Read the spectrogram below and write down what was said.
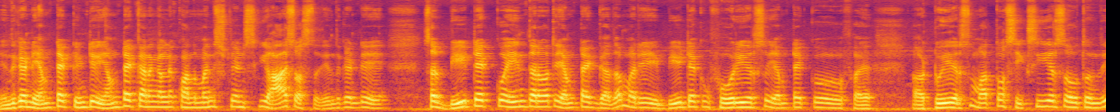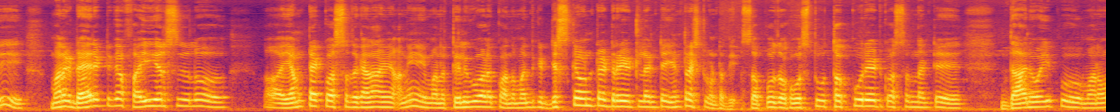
ఎందుకంటే ఎంటెక్ ఇంటి ఎంటెక్ అనగానే కొంతమంది స్టూడెంట్స్కి ఆశ వస్తుంది. ఎందుకంటే సార్ బీటెక్ అయిన తర్వాత ఎంటెక్ కదా మరి BTech four years MTech five two years మొత్తం సిక్స్ ఇయర్స్ అవుతుంది. మనకి డైరెక్ట్గా ఫైవ్ ఇయర్స్లో ఎంటెక్ వస్తుంది కదా అని మన తెలుగు వాళ్ళకి కొంతమందికి డిస్కౌంటెడ్ రేట్లు అంటే ఇంట్రెస్ట్ ఉంటుంది. సపోజ్ ఒక వస్తువు తక్కువ రేటుకి వస్తుందంటే దానివైపు మనం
